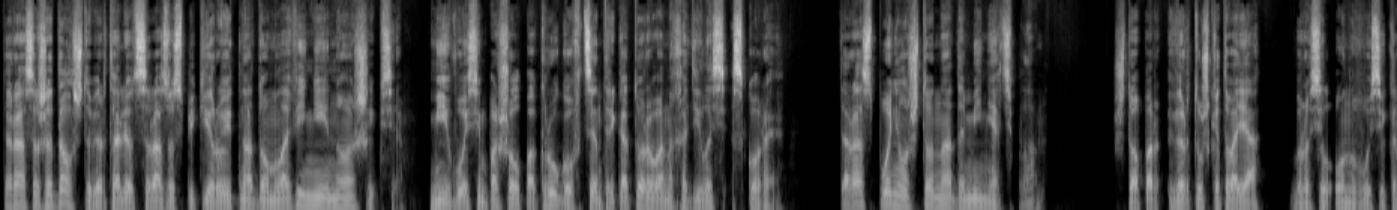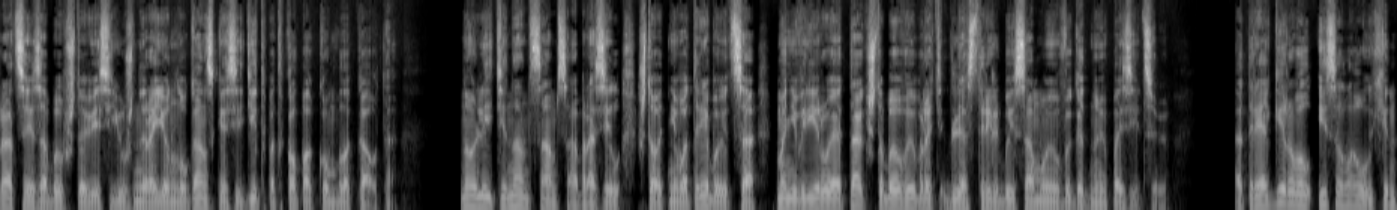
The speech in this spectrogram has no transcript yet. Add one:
Тарас ожидал, что вертолет сразу спикирует на дом Лавинии, но ошибся. Ми-8 пошел по кругу, в центре которого находилась скорая. Тарас понял, что надо менять план. «Штопор, вертушка твоя», — бросил он в усик рации, забыв, что весь южный район Луганска сидит под колпаком блокаута. Но лейтенант сам сообразил, что от него требуется, маневрируя так, чтобы выбрать для стрельбы самую выгодную позицию. Отреагировал и Салаухин,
